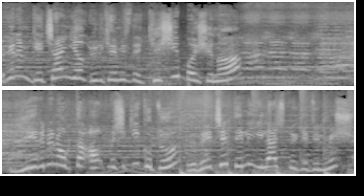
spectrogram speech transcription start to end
Efendim geçen yıl ülkemizde kişi başına 20.62 kutu reçeteli ilaç tüketilmiş.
